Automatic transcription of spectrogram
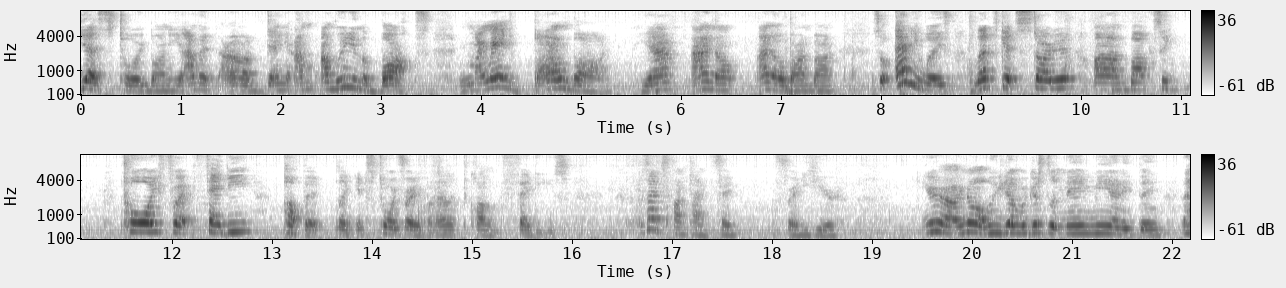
Yes, Toy Bonnie. I'm at, uh, dang it, I'm, I'm reading the box. My name's Bon Bon. Yeah, I know. I know, Bon Bon. So anyways, let's get started on unboxing Toy Freddy puppet. Like it's Toy Freddy, but I like to call them Feddies. That's fun time, Freddy here. Yeah, I know. He never gets to name me anything.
